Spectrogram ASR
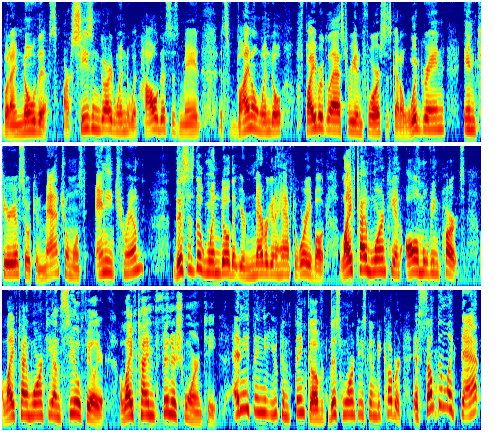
but I know this: our season guard window, with how this is made, it's vinyl window, fiberglass reinforced. It's got a wood grain interior, so it can match almost any trim. This is the window that you're never going to have to worry about. Lifetime warranty on all moving parts, a lifetime warranty on seal failure, a lifetime finish warranty. Anything that you can think of, this warranty is going to be covered. If something like that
